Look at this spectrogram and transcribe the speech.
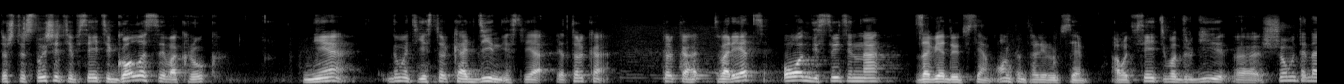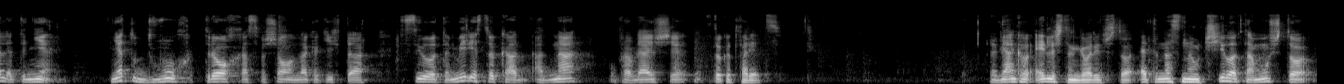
То, что слышите все эти голосы вокруг, не думайте, есть только один, если я, я только только Творец, он действительно заведует всем, он контролирует всем. А вот все эти вот другие э, шумы и так далее, это не. Нету двух, трех освященных да, каких-то сил в этом мире, есть только одна управляющая, только Творец. Равьянков Эдлиштейн говорит, что это нас научило тому, что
